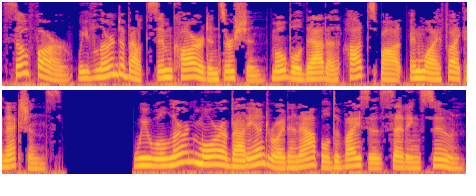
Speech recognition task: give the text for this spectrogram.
So far, we've learned about SIM card insertion, mobile data, hotspot, and Wi-Fi connections. We will learn more about Android and Apple devices settings soon.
